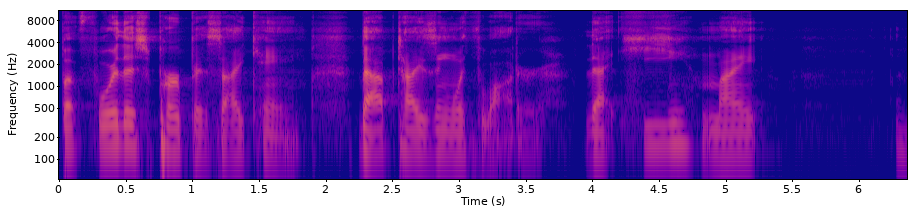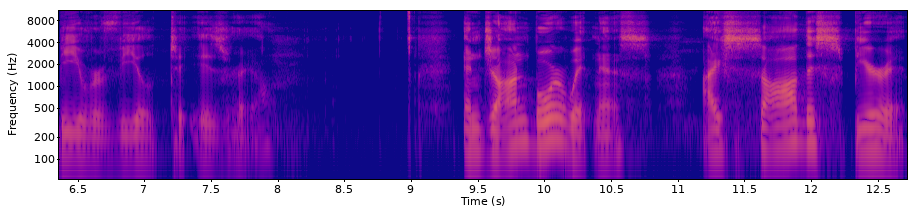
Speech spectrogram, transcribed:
but for this purpose I came, baptizing with water, that he might be revealed to Israel. And John bore witness I saw the Spirit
